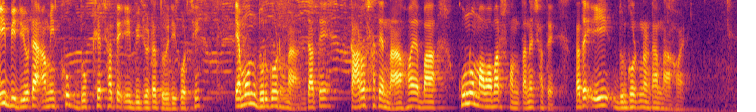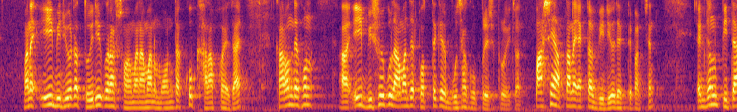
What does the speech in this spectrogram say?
এই ভিডিওটা আমি খুব দুঃখের সাথে এই ভিডিওটা তৈরি করছি। এমন দুর্ঘটনা যাতে কারও সাথে না হয় বা কোনো মা বাবার সন্তানের সাথে যাতে এই দুর্ঘটনাটা না হয়। মানে এই ভিডিওটা তৈরি করার সময় মানে আমার মনটা খুব খারাপ হয়ে যায়। কারণ দেখুন এই বিষয়গুলো আমাদের প্রত্যেকের বোঝা খুব বেশি প্রয়োজন। পাশে আপনারা একটা ভিডিও দেখতে পাচ্ছেন। একজন পিতা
